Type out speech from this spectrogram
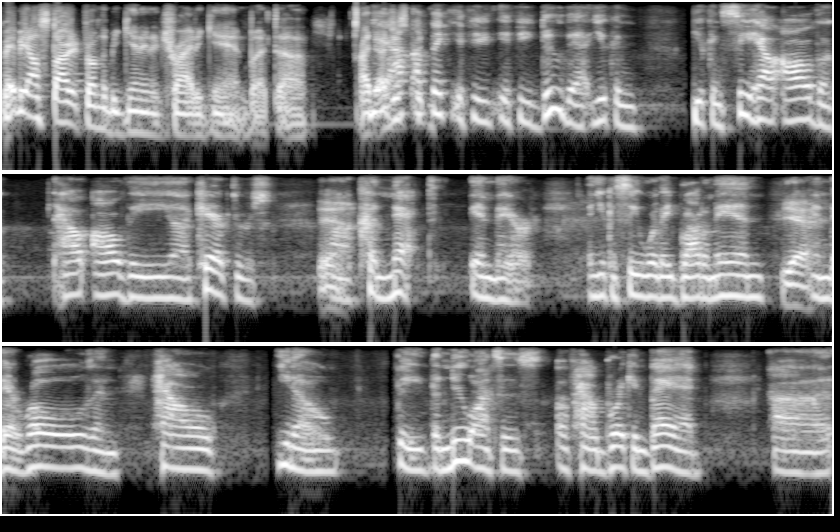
maybe I'll start it from the beginning and try it again. But uh, I, yeah, I, just, I, I think if you if you do that, you can you can see how all the how all the uh, characters yeah. uh, connect in there, and you can see where they brought them in, yeah, and their roles and how you know the the nuances of how Breaking Bad uh,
